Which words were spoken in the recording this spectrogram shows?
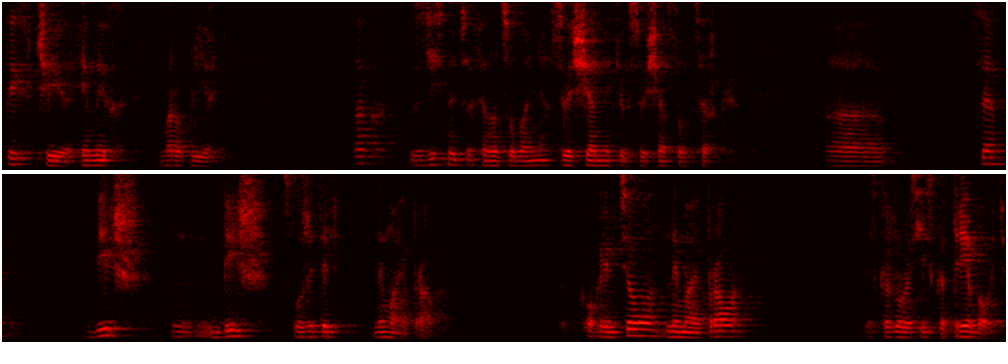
тих чи іних мероприять. Так здійснюється фінансування священників і священства в церкві. Е, Все більш, більш служитель не має права. Окрім цього, не має права, я скажу російсько, требовать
